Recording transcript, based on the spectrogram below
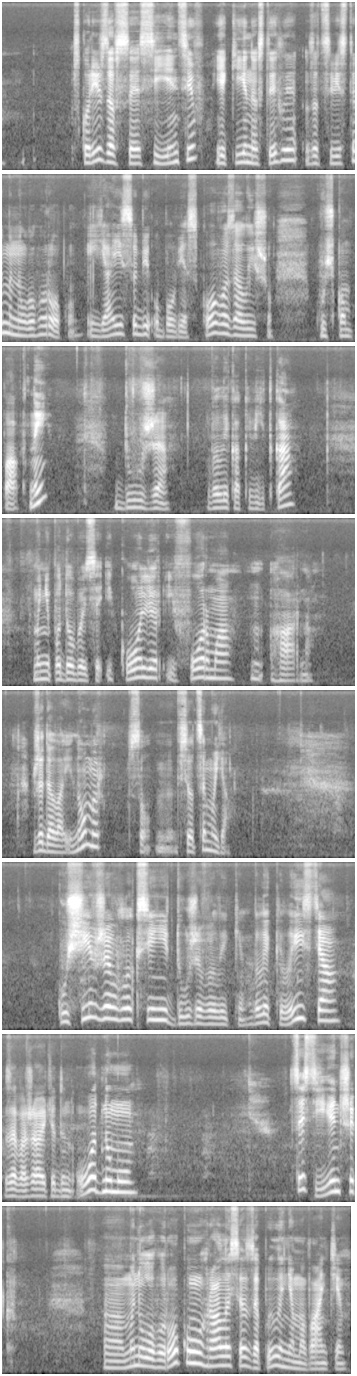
скоріш за все, сіянців, які не встигли зацвісти минулого року. І я її собі обов'язково залишу. Кущ компактний, дуже велика квітка. Мені подобається і колір, і форма ну, гарна. Вже дала їй номер, все, це моя. Кущі вже в глоксіні дуже великі. Великі листя, заважають один одному. Це сіянчик. Е, Минулого року гралася з запиленням аванті.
